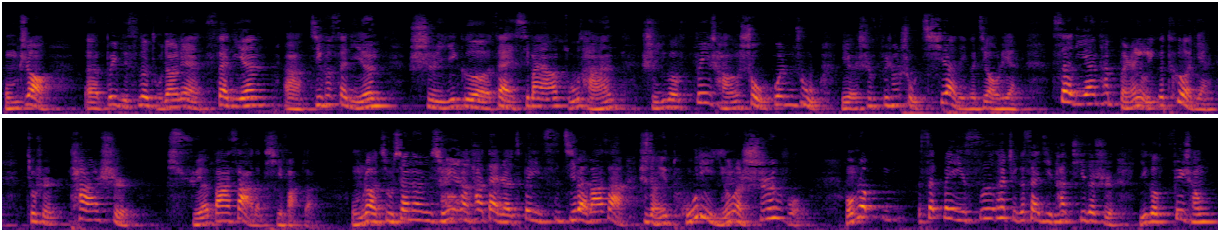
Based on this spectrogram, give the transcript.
我们知道。呃，贝蒂斯的主教练塞蒂恩啊，基克塞蒂恩是一个在西班牙足坛是一个非常受关注，也是非常受期待的一个教练。塞蒂恩他本人有一个特点，就是他是学巴萨的踢法的。我们知道，就相当于实际上他带着贝蒂斯击败巴萨，是等于徒弟赢了师傅。我们知道，塞贝伊斯他这个赛季他踢的是一个非常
